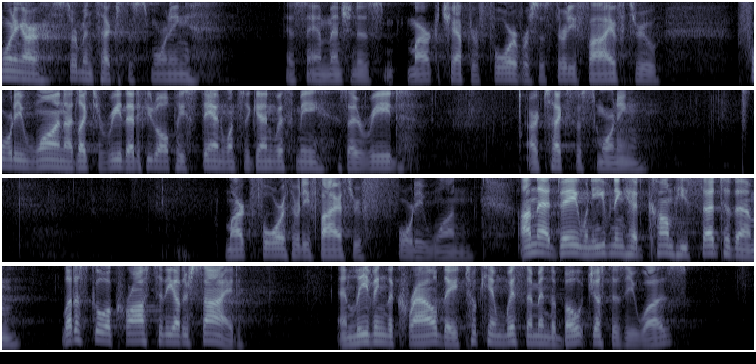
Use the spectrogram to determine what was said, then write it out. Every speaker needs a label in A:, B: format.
A: morning. Our sermon text this morning, as Sam mentioned, is Mark chapter 4, verses 35 through 41. I'd like to read that. If you'd all please stand once again with me as I read our text this morning. Mark 4, 35 through 41. On that day, when evening had come, he said to them, Let us go across to the other side. And leaving the crowd, they took him with them in the boat just as he was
